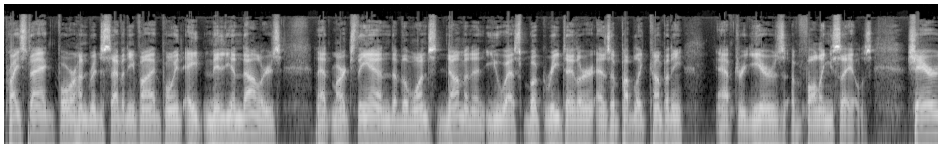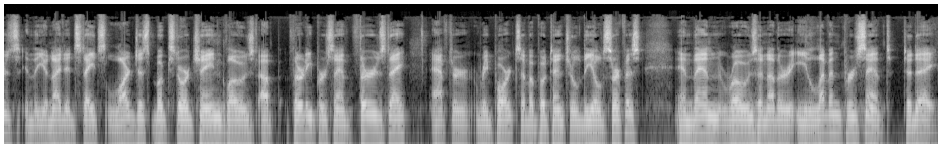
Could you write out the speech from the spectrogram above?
Price tag $475.8 million. That marks the end of the once dominant U.S. book retailer as a public company after years of falling sales. Shares in the United States' largest bookstore chain closed up 30% Thursday after reports of a potential deal surfaced, and then rose another 11% today.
